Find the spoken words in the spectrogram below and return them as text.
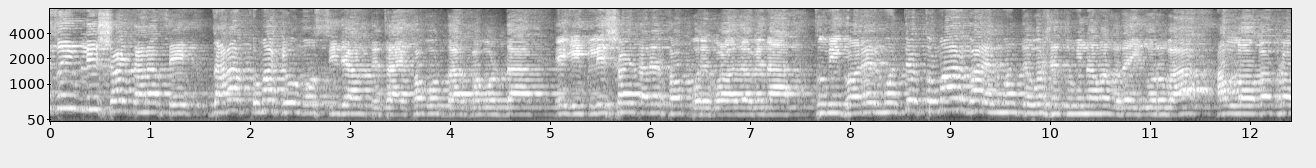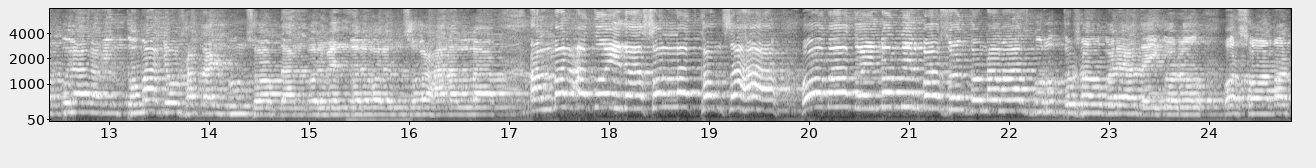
কিছু ইবলিশ শয়তান আছে, যারা তোমাকেও মসজিদে আনতে চায়। খবরদার খবরদার, এই ইবলিশ শয়তানের খপ্পরে পড়া যাবে না। তুমি ঘরের মধ্যে, তোমার ঘরের মধ্যে বসে তুমি নামাজ আদায় করবা। আল্লাহ রব্বুল আলামিন তোমাকেও 27 গুণ সওয়াব দান করবেন করে বলেন, সুবহানাল্লাহ। আলমার আতু ইদা সাল্লাত খামসাহা, ও মা দৈনন্দিন পাঁচ ওয়াক্ত নামাজ গুরুত্ব সহকারে আদায় করো। ও সামাত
